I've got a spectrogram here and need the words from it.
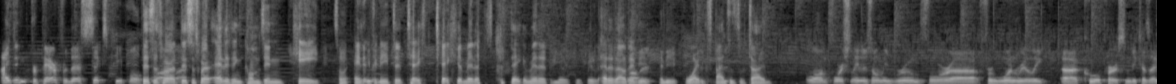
I didn't prepare for this. Six people. This is where Wow, this is where editing comes in key. So and if you need to take take a minute, take a minute, and we'll, we'll edit out Well, any any wide expanses of time. Well, unfortunately, there's only room for uh, for one really uh, cool person because I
